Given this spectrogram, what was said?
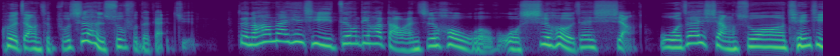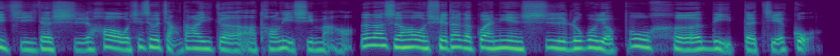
会有这样子不是很舒服的感觉。对，然后那一天其实这通电话打完之后，我我事后有在想。我在想说，前几集的时候，我其实有讲到一个啊同理心嘛，吼，那那时候我学到一个观念是，如果有不合理的结果，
